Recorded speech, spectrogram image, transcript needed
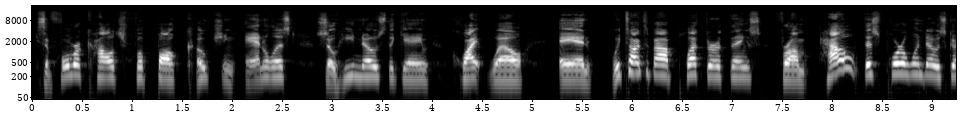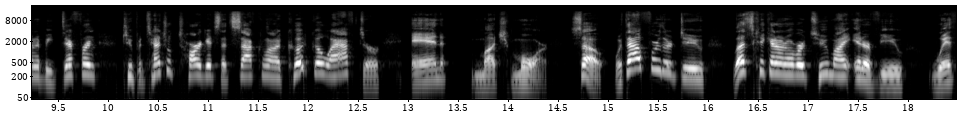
He's a former college football coaching analyst, so he knows the game quite well. And we talked about a plethora of things from how this portal window is going to be different to potential targets that South Carolina could go after and much more. So, without further ado, let's kick it on over to my interview with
